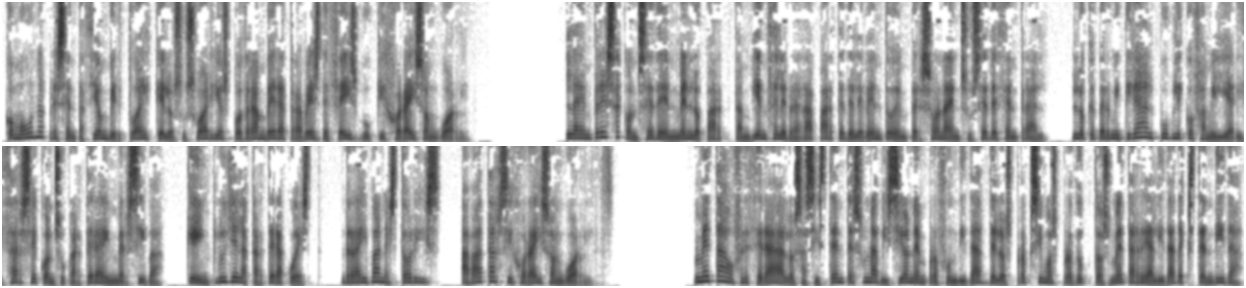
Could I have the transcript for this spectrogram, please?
como una presentación virtual que los usuarios podrán ver a través de Facebook y Horizon World. La empresa con sede en Menlo Park también celebrará parte del evento en persona en su sede central, lo que permitirá al público familiarizarse con su cartera inmersiva, que incluye la cartera Quest, ray Stories, Avatars y Horizon Worlds. Meta ofrecerá a los asistentes una visión en profundidad de los próximos productos Meta Realidad Extendida,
